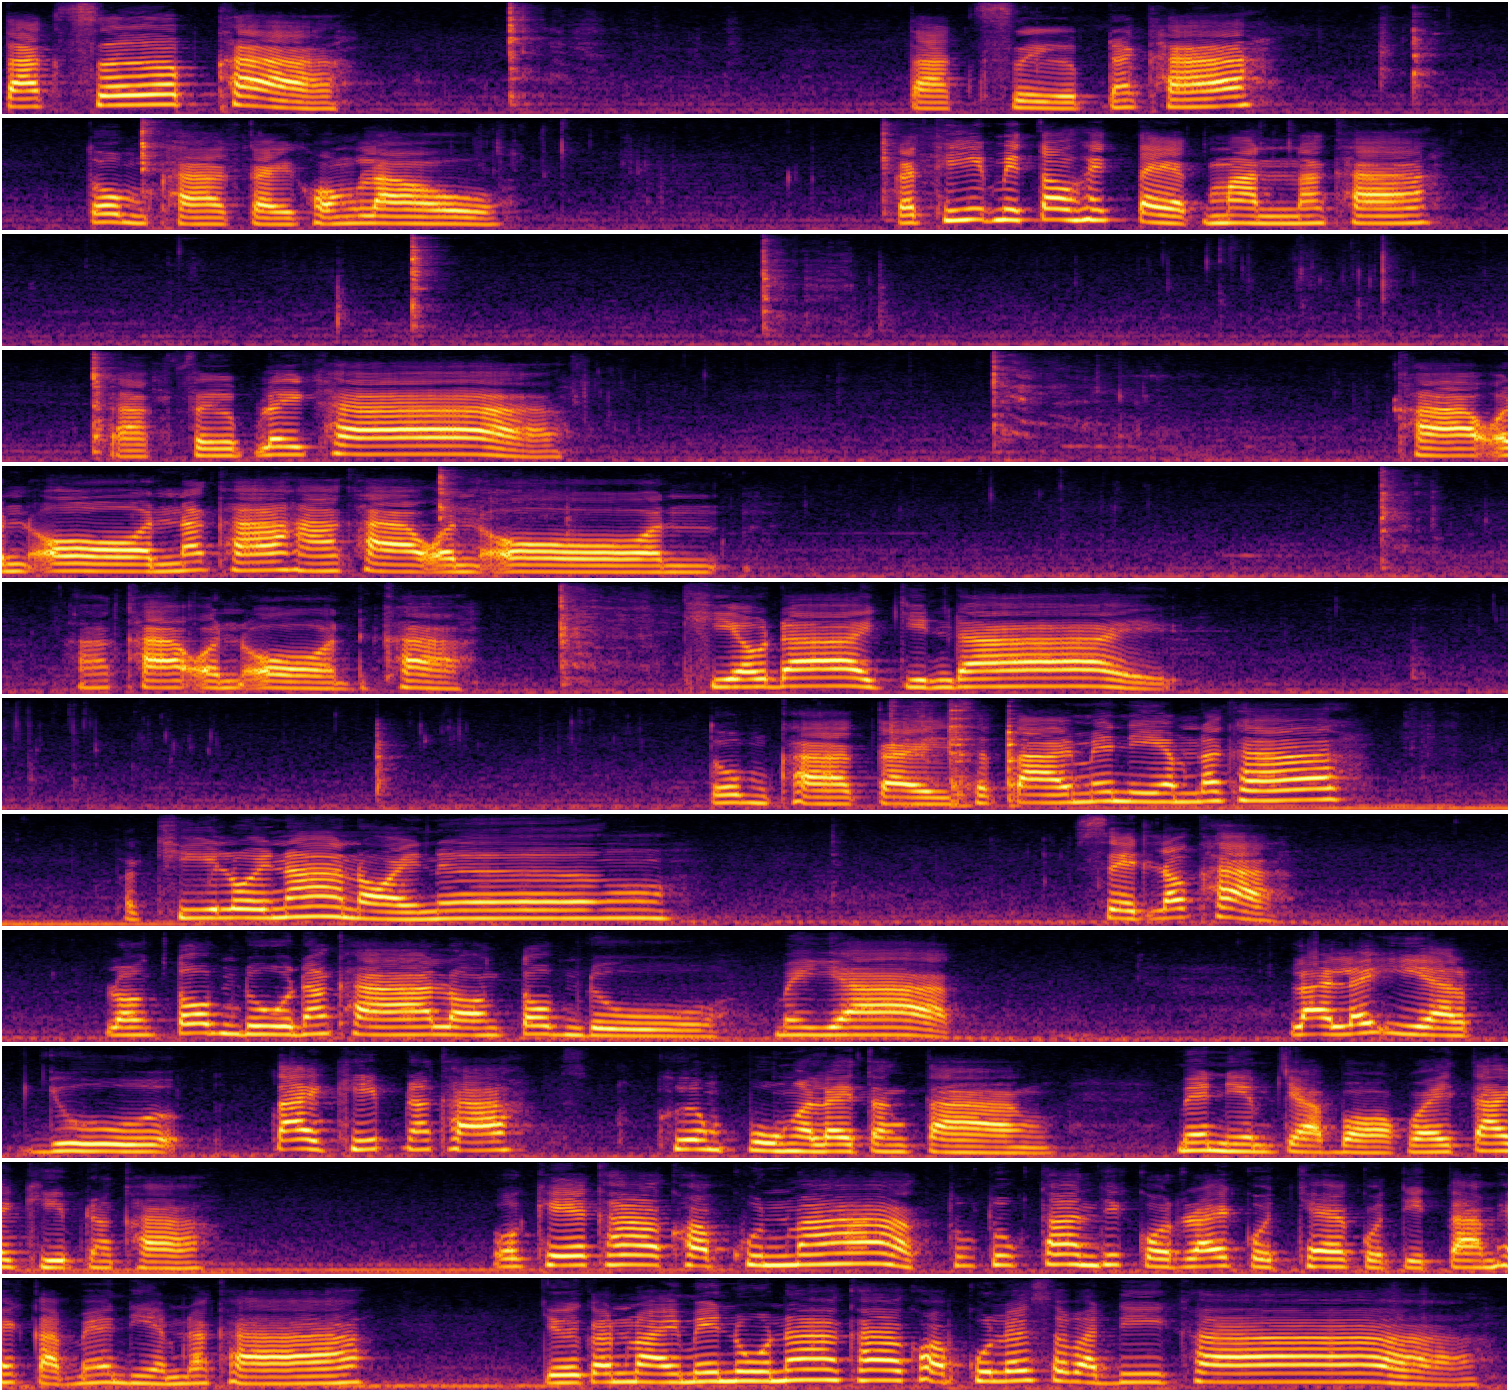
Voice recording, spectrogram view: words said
ตักเสิร์ฟค่ะ ตักเสิร์ฟนะคะ ต้มขาไก่ของเรา กะทิไม่ต้องให้แตกมันนะคะ ตักเสิร์ฟเลยค่ะข่าวอ่อนๆนะคะ หาข่าวอ่อนๆหาข่าวอ่อนๆค่ะ เคี้ยวได้กินได้ ต้มขาไก่สไตล์แม่เนียมนะคะ ผักชีโรยหน้าหน่อยหนึ่ง เสร็จแล้วค่ะ ลองต้มดูนะคะ ลองต้มดูไม่ยาก รายละเอียดอยู่ใต้คลิปนะคะ เครื่องปรุงอะไรต่างๆ แม่เนียมจะบอกไว้ใต้คลิปนะคะโอเคค่ะ ขอบคุณมากทุกๆทท่านที่กดไลค์ กดแชร์ กดติดตามให้กับแม่เนียมนะคะ เจอกันใหม่เมนูหน้าค่ะ ขอบคุณและสวัสดีค่ะ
